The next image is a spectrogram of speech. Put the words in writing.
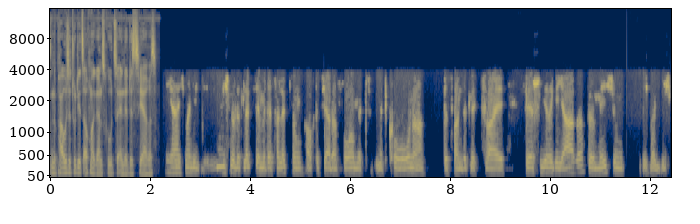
eine Pause tut jetzt auch mal ganz gut zu Ende des Jahres. Ja, ich meine, nicht nur das letzte Jahr mit der Verletzung, auch das Jahr davor mit, mit Corona. Das waren wirklich zwei sehr schwierige Jahre für mich und ich meine, ich,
